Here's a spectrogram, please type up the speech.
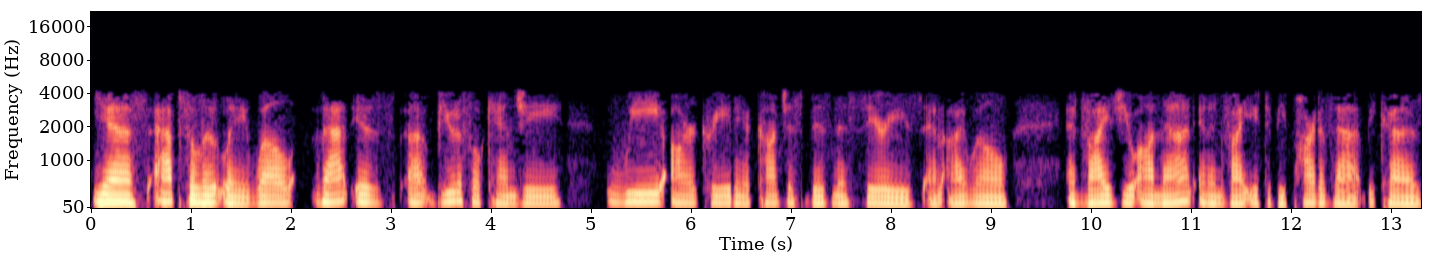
Yes, absolutely. Well, that is uh, beautiful, Kenji. We are creating a conscious business series, and I will advise you on that and invite you to be part of that because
